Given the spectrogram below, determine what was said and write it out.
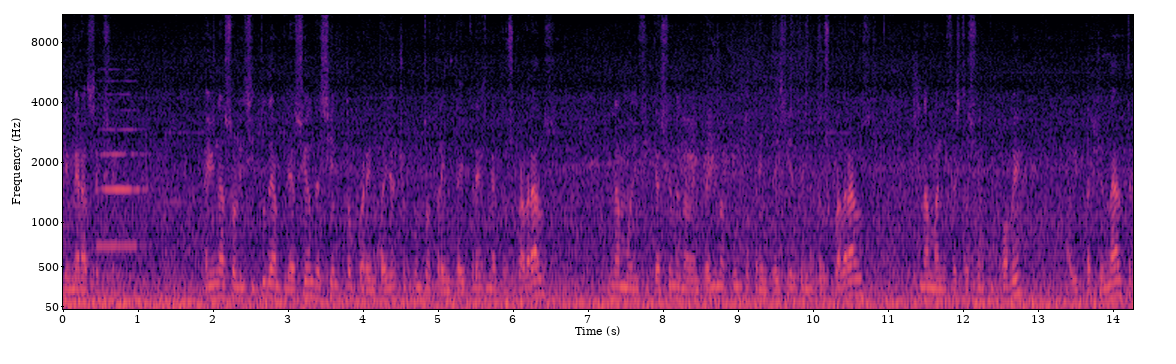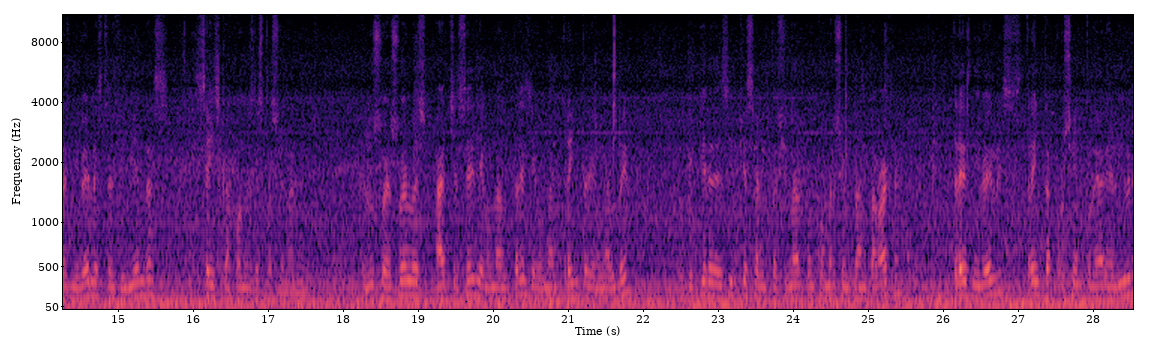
primera sección. Hay una solicitud de ampliación de 148.33 metros cuadrados, una modificación de 91.37 metros cuadrados, una manifestación tipo B, habitacional, tres niveles, tres viviendas, seis cajones de estacionamiento. El uso de suelo es HC, diagonal 3, diagonal 30, diagonal B, lo que quiere decir que es habitacional con comercio en planta baja, tres niveles, 30% de área libre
